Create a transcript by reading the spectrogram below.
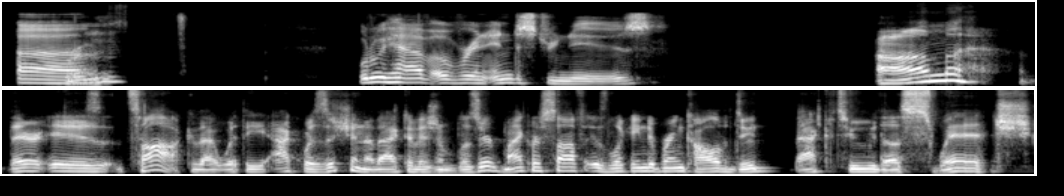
Um, what do we have over in industry news? Um, there is talk that with the acquisition of Activision Blizzard, Microsoft is looking to bring Call of Duty back to the Switch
